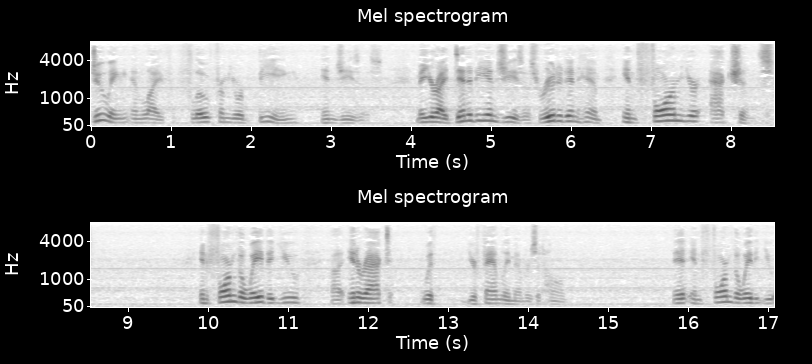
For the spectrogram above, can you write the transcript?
doing in life flow from your being in Jesus. May your identity in Jesus, rooted in Him, inform your actions inform the way that you uh, interact with your family members at home. May it inform the way that you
